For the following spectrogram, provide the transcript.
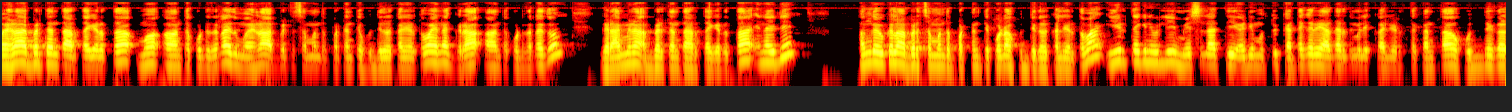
ಮಹಿಳಾ ಅಭ್ಯರ್ಥಿ ಅಂತ ಅರ್ಥ ಆಗಿರುತ್ತಾ? ಮ ಅಂತ ಕೊಟ್ಟಿದ್ರಲ್ಲ, ಇದು ಮಹಿಳಾ ಅಭ್ಯರ್ಥಿ ಸಂಬಂಧಪಟ್ಟಂತೆ ಹುದ್ದೆಗಳ ಖಾಲಿ ಇರ್ತವೆ. ಇನ್ನ ಗ್ರ ಅಂತ ಕೊಟ್ಟಿದ್ರೆ ಇದು ಗ್ರಾಮೀಣ ಅಭ್ಯರ್ಥಿ ಅಂತ ಅರ್ಥ ಆಗಿರುತ್ತಾ? ಇನ್ನ ಇಲ್ಲಿ ಅಂಗವಿಕಲ ಅಭ್ಯರ್ಥಿ ಸಂಬಂಧಪಟ್ಟಂತೆ ಕೂಡ ಹುದ್ದೆಗಳ ಖಾಲಿ ಇರ್ತವೆ. ಈ ರೀತಿಯಾಗಿ ನೀವು ಇಲ್ಲಿ ಮೀಸಲಾತಿ ಅಡಿ ಮತ್ತು ಕ್ಯಾಟಗರಿ ಆಧಾರದ ಮೇಲೆ ಖಾಲಿ ಇರ್ತಕ್ಕಂತ ಹುದ್ದೆಗಳ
